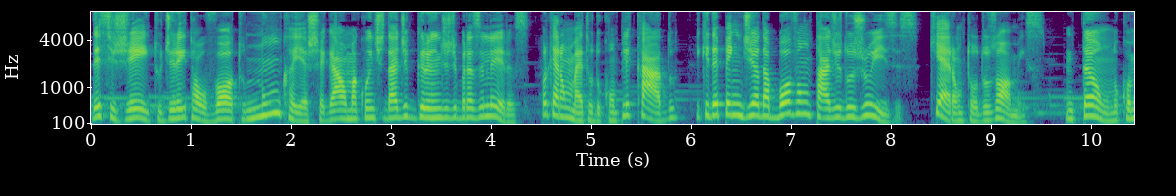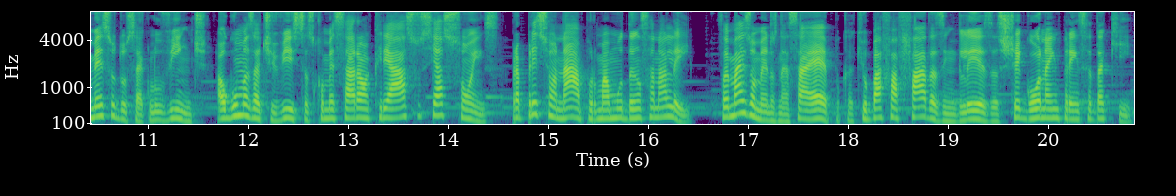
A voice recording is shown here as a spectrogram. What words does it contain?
Desse jeito, o direito ao voto nunca ia chegar a uma quantidade grande de brasileiras, porque era um método complicado e que dependia da boa vontade dos juízes, que eram todos homens. Então, no começo do século XX, algumas ativistas começaram a criar associações para pressionar por uma mudança na lei. Foi mais ou menos nessa época que o bafafá das inglesas chegou na imprensa daqui,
